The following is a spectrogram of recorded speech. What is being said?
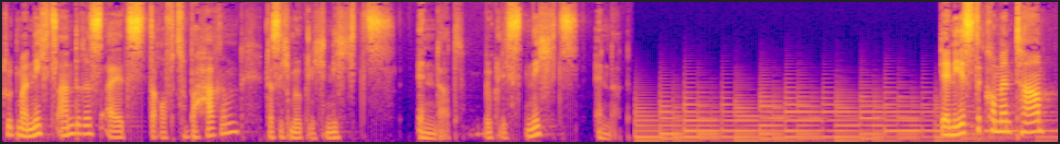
tut man nichts anderes, als darauf zu beharren, dass sich möglich nichts ändert, möglichst nichts ändert. Der nächste Kommentar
